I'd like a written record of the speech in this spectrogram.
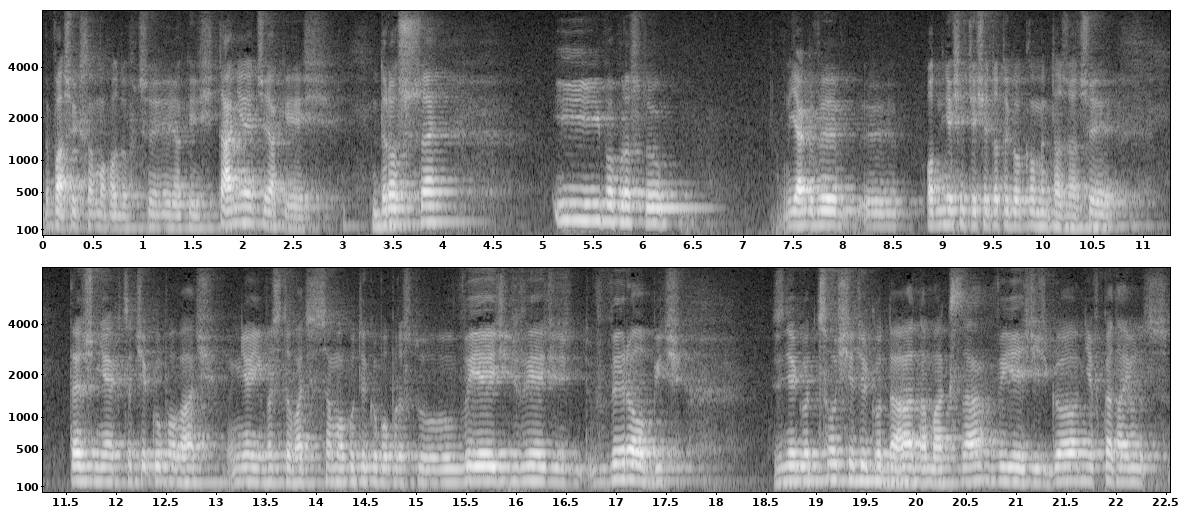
Waszych samochodów, czy jakieś tanie, czy jakieś droższe. I po prostu jak Wy y, odniesiecie się do tego komentarza, czy też nie chcecie kupować, nie inwestować w samochód, tylko po prostu wyjeździć, wyjeździć, wyrobić z niego co się tylko da na maksa, wyjeździć go, nie wkładając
